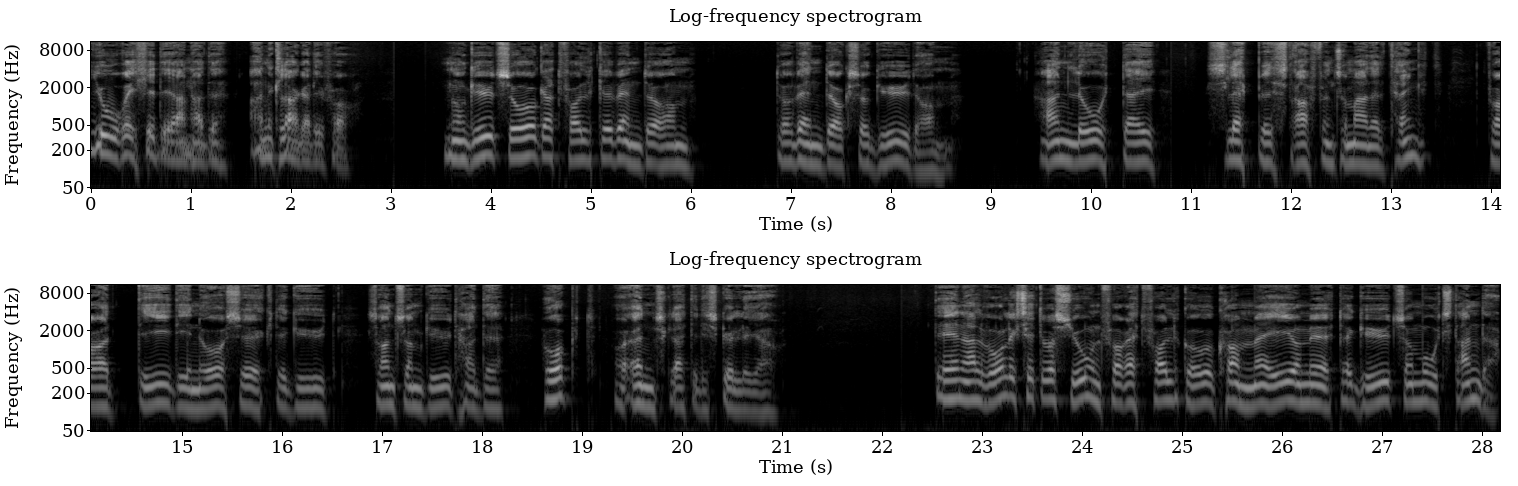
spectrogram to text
gjorde ikke det han hadde anklaga dem for. Når Gud så at folket vendte om, da vendte også Gud om. Han lot deg slippe straffen som han hadde tenkt, for at de de nå søkte Gud sånn som Gud hadde håpt og ønsket at de skulle gjøre. Det er en alvorlig situasjon for et folk å komme i og møte Gud som motstander.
